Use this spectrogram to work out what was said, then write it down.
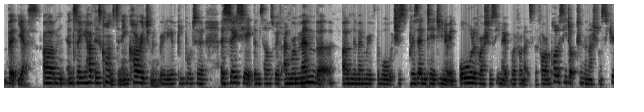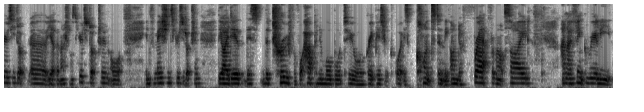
but yes um, and so you have this constant encouragement really of people to associate themselves with and remember um, the memory of the war which is presented you know in all of russia's you know whether or not it's the foreign policy doctrine the national security doc, uh, yeah the national security doctrine or information security doctrine the idea that this the truth of what happened in world war ii or great patriot war is constantly under threat from outside and I think really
